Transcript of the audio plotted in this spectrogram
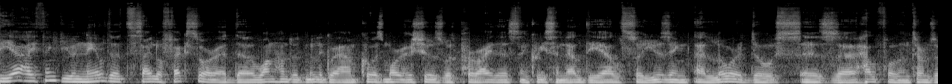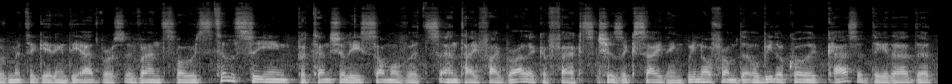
Yeah, I think you nailed it. Cilofexor at the 100 milligram caused more issues with pruritus, increase in LDL. So using a lower dose is uh, helpful in terms of mitigating the adverse events, but we're still seeing potentially some of its anti-fibrotic effects, which is exciting. We know from the obeticholic acid data that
